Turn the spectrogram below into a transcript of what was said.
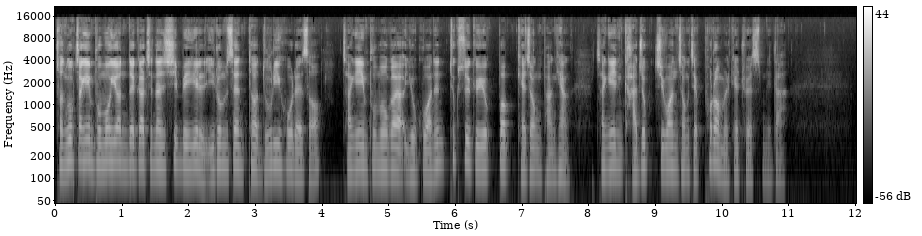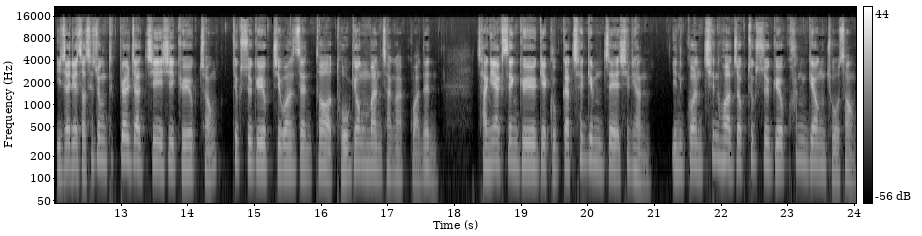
전국장애인 부모연대가 지난 12일 이룸센터 누리홀에서 장애인 부모가 요구하는 특수교육법 개정 방향 장애인 가족 지원 정책 포럼을 개최했습니다. 이 자리에서 세종특별자치시 교육청 특수교육지원센터 도경만 장학관은 장애학생 교육의 국가 책임제 실현, 인권 친화적 특수교육 환경 조성,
